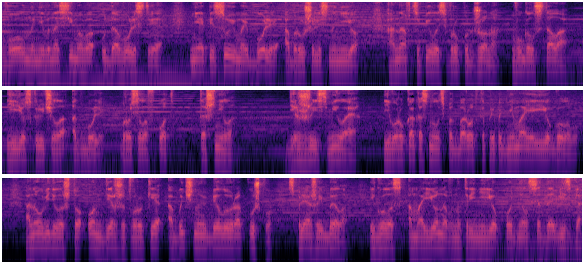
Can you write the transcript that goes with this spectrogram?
Волны невыносимого удовольствия, неописуемой боли обрушились на нее. Она вцепилась в руку Джона, в угол стола. Ее скрючило от боли, бросила в пот, тошнило. «Держись, милая!» Его рука коснулась подбородка, приподнимая ее голову. Она увидела, что он держит в руке обычную белую ракушку с пляжей Белла, и голос Амайона внутри нее поднялся до визга.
